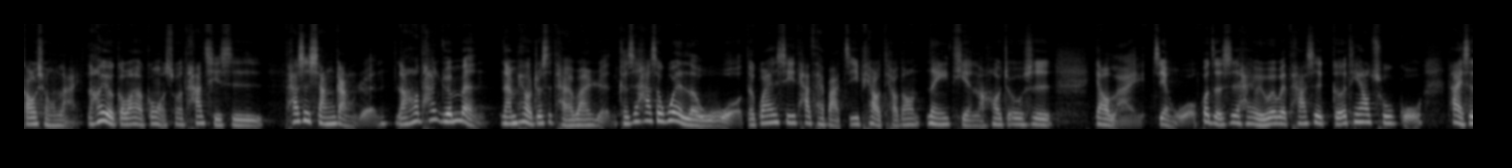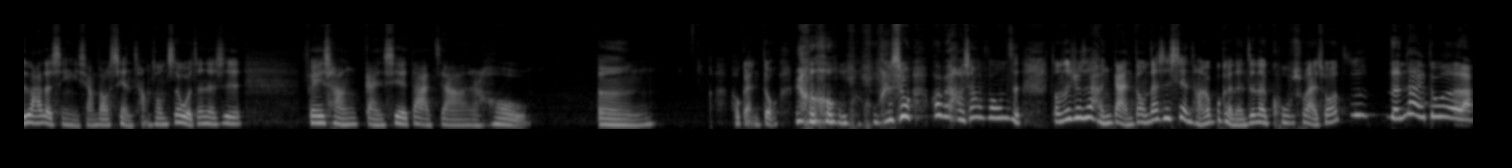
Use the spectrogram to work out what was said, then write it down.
高雄来，然后有个网友跟我说，他其实他是香港人，然后他原本男朋友就是台湾人，可是他是为了我的关系，他才把机票调到那一天，然后就是要来见我，或者是还有一位位他是隔天要出国，他也是拉着行李箱到现场。总之，我真的是非常感谢大家，然后嗯。好感动，然后我说会不会好像疯子？总之就是很感动，但是现场又不可能真的哭出来说，这人太多了啦，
